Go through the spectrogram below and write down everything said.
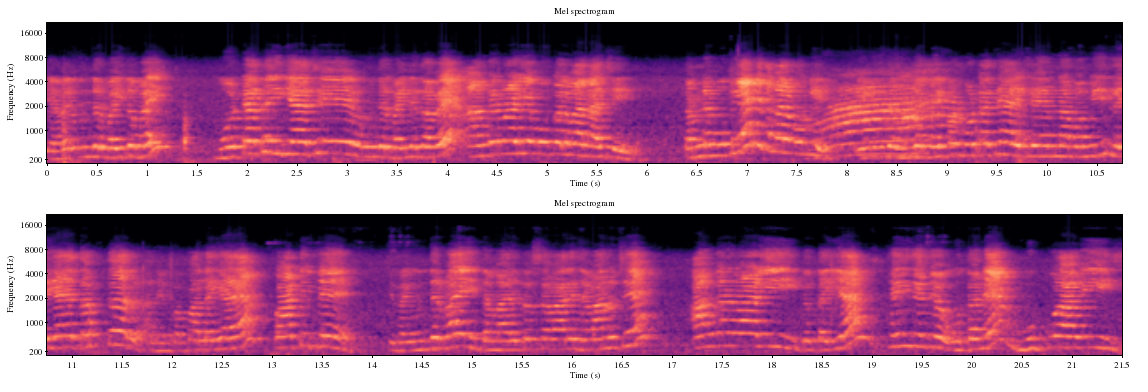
કે હવે ઉંદરભાઈ તો ભાઈ મોટા થઈ ગયા છે. ઉંદરભાઈને તો હવે આંગણવાડીએ મોકલવાના છે. તમને મોકલ્યા ને તમારા મમ્મી ઉંદરભાઈ પણ મોટા થયા એટલે એમના મમ્મી લઈ આયા દફતર અને પપ્પા લઈ આયા પાટી પેન કે ભાઈ ઉંદરભાઈ તમારે તો સવારે જવાનું છે. આંગણવાડી. તો તૈયાર થઈ જજો. હું તને મૂકવા આવીશ.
